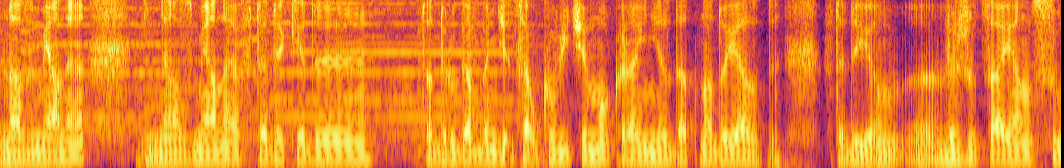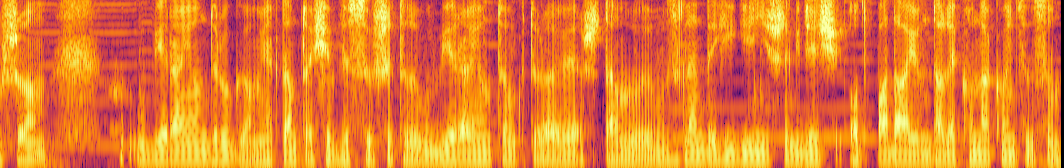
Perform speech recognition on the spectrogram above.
na zmianę i na zmianę wtedy, kiedy ta druga będzie całkowicie mokra i niezdatna do jazdy. Wtedy ją e, wyrzucają, suszą, ubierają drugą. Jak tamta się wysuszy, to ubierają tą, która wiesz, tam względy higieniczne gdzieś odpadają, daleko na końcu są.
